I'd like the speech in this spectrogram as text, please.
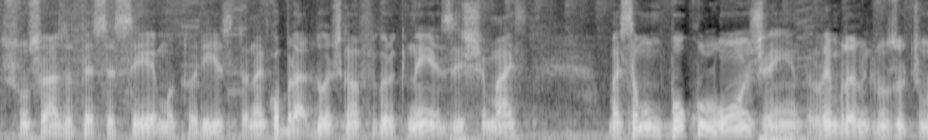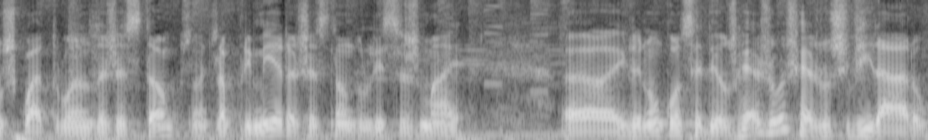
funcionários da TCC, motorista, né? Cobradores, que é uma figura que nem existe mais mas estamos um pouco longe ainda. Lembrando que nos últimos quatro anos da gestão, principalmente na primeira gestão do Ulisses Maia, uh, ele não concedeu os reajustes, reajustes viraram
